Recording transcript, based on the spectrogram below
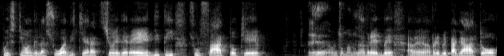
questione della sua dichiarazione dei redditi sul fatto fatto che eh, insomma, non avrebbe, avrebbe pagato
